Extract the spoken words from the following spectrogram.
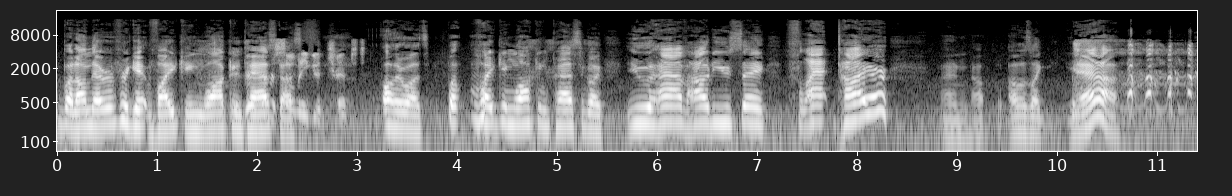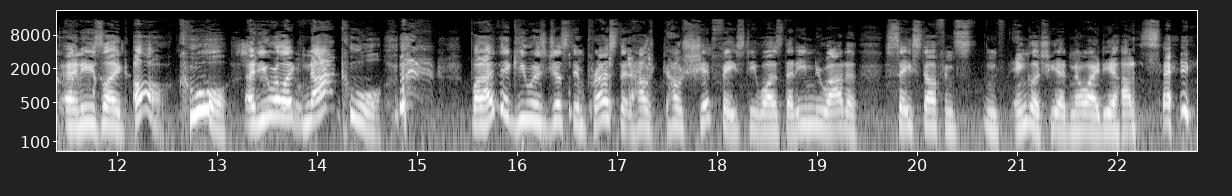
But I'll never forget Viking walking There, there were past so us. many good trips. Oh, there was. But Viking walking past and going, "You have how do you say flat tire?" And I- I was like, "Yeah." and he's like, "Oh, cool." And you were like, "Not cool." but I think he was just impressed at how how shit faced he was that he knew how to say stuff in, in English he had no idea how to say.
